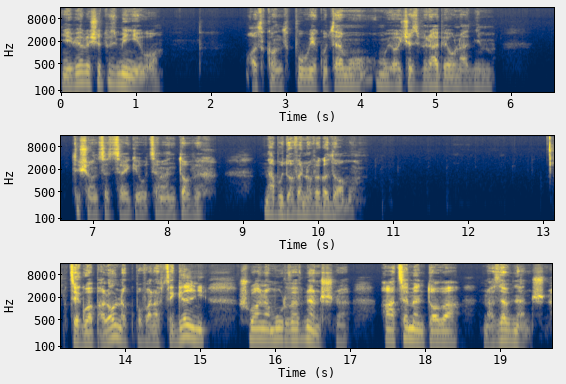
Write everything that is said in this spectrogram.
niewiele się tu zmieniło, odkąd pół wieku temu mój ojciec wyrabiał nad nim tysiące cegieł cementowych na budowę nowego domu. Cegła palona, kupowana w cegielni, szła na mur wewnętrzny, a cementowa na zewnętrzny.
